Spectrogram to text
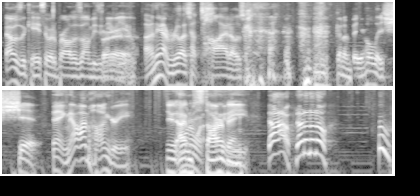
If that was the case, I would have brought all the zombies near you. I don't think I realized how tired I was gonna be. Holy shit. Dang, now I'm hungry. Dude, I I'm wonder what gonna starving. No, no, no, no, no.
